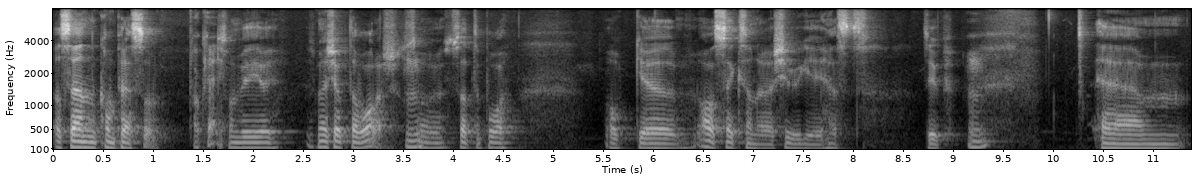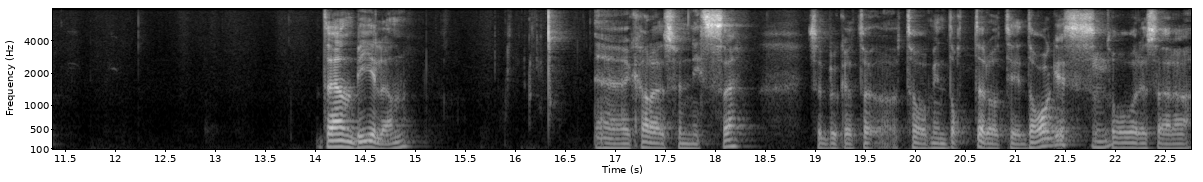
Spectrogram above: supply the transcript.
Och sen kompressor. Okej. Som, vi, som jag köpte av Alars. Mm. Så satte på Och eh, ja, 620 häst. Typ. Mm. Ehm, den bilen eh, kallades för Nisse. Så jag brukade ta, ta min dotter då till dagis. Mm. Då var det så här.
